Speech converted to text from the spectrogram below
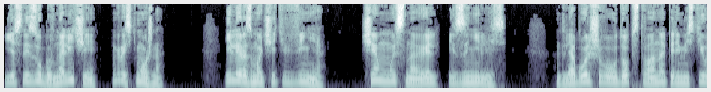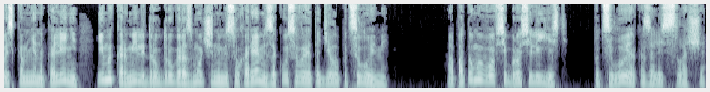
Если зубы в наличии, грызть можно. Или размочить в вине, чем мы с Ноэль и занялись. Для большего удобства она переместилась ко мне на колени, и мы кормили друг друга размоченными сухарями, закусывая это дело поцелуями. А потом и вовсе бросили есть. Поцелуи оказались слаще.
